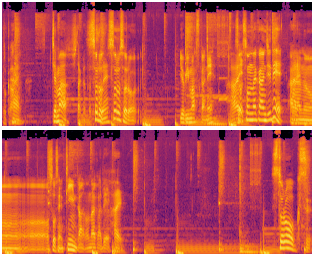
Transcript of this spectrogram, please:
とか、はい、じゃあまあした方ですそろねそろそろ呼びますかね、はい。そうそんな感じで、はい。あのーそうですね Tinder の中で、はい。ストロークス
